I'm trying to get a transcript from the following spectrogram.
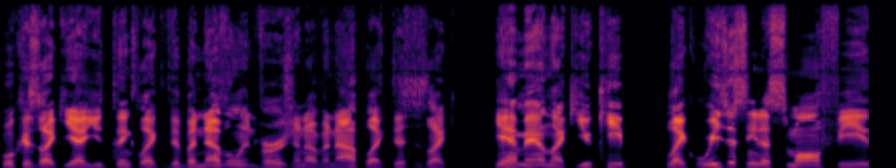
Well, because like, yeah, you'd think like the benevolent version of an app like this is like, yeah, man, like you keep like we just need a small fee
